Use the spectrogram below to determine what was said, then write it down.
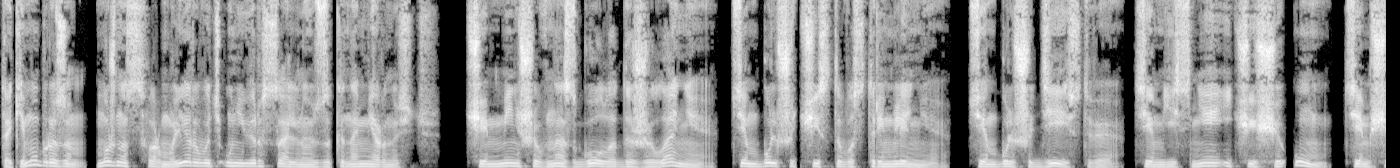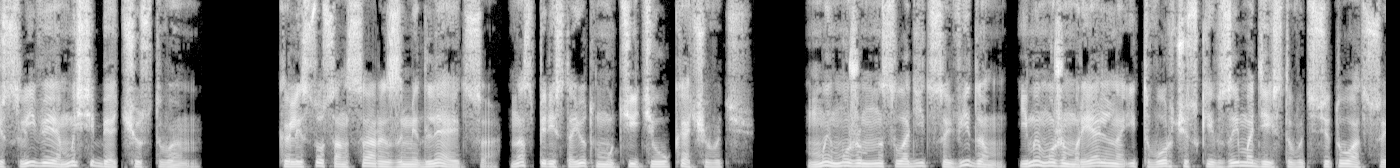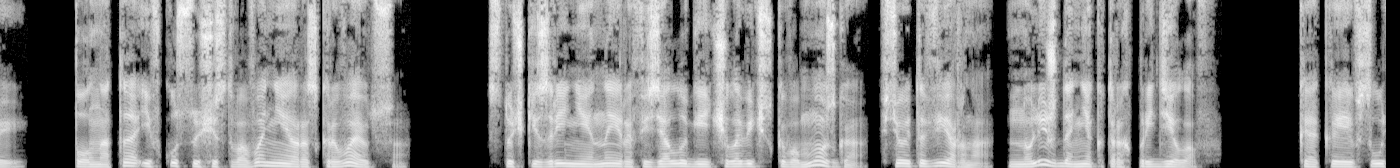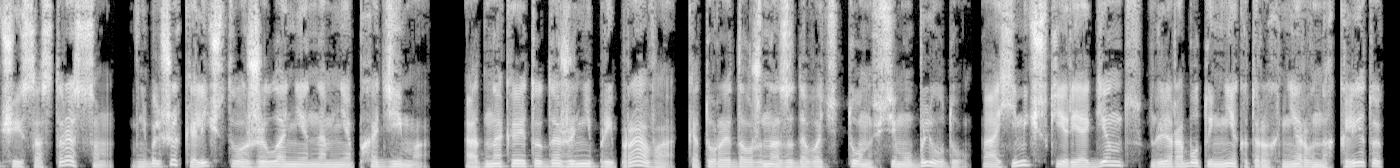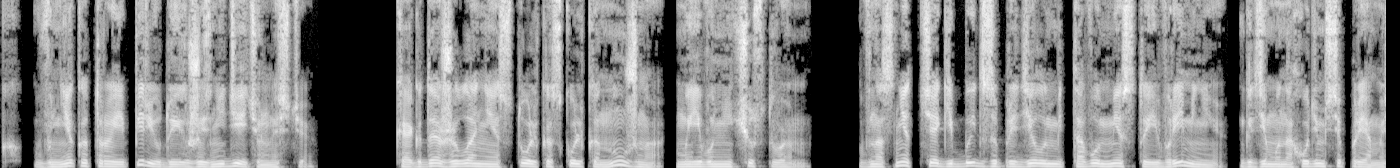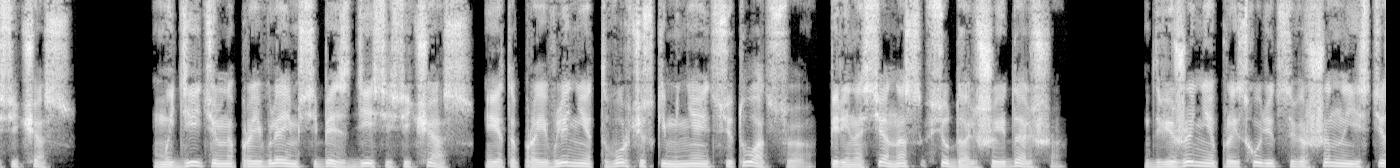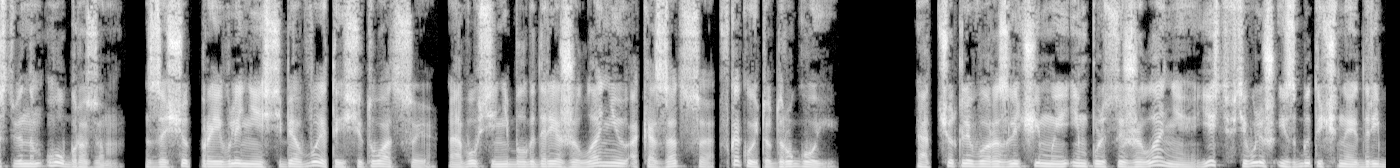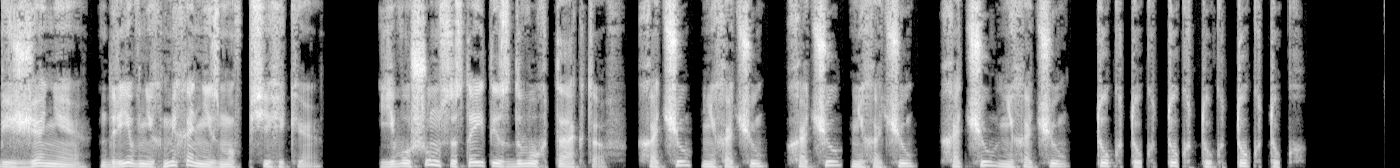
Таким образом, можно сформулировать универсальную закономерность. Чем меньше в нас голода желания, тем больше чистого стремления, тем больше действия, тем яснее и чище ум, тем счастливее мы себя чувствуем. Колесо сансары замедляется, нас перестает мутить и укачивать. Мы можем насладиться видом, и мы можем реально и творчески взаимодействовать с ситуацией. Полнота и вкус существования раскрываются. С точки зрения нейрофизиологии человеческого мозга все это верно, но лишь до некоторых пределов. Как и в случае со стрессом, в небольших количествах желания нам необходимо, Однако это даже не приправа, которая должна задавать тон всему блюду, а химический реагент для работы некоторых нервных клеток в некоторые периоды их жизнедеятельности. Когда желание столько, сколько нужно, мы его не чувствуем. В нас нет тяги быть за пределами того места и времени, где мы находимся прямо сейчас. Мы деятельно проявляем себя здесь и сейчас, и это проявление творчески меняет ситуацию, перенося нас все дальше и дальше. Движение происходит совершенно естественным образом, за счет проявления себя в этой ситуации, а вовсе не благодаря желанию оказаться в какой-то другой. Отчетливо различимые импульсы желания есть всего лишь избыточное дребезжание древних механизмов психики, его шум состоит из двух тактов. Хочу, не хочу, хочу, не хочу, хочу, не хочу, тук-тук-тук-тук-тук-тук.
